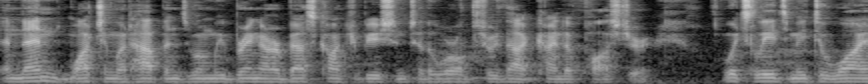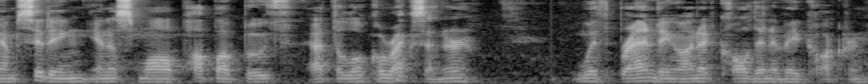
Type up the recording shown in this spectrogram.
and then watching what happens when we bring our best contribution to the world through that kind of posture which leads me to why I'm sitting in a small pop-up booth at the local rec center with branding on it called Innovate Cochrane.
